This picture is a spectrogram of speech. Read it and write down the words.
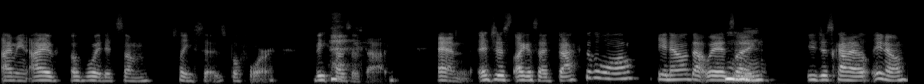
I mean, I've avoided some places before because of that. And it's just like I said, back to the wall, you know, that way it's like you just kind of, you know,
